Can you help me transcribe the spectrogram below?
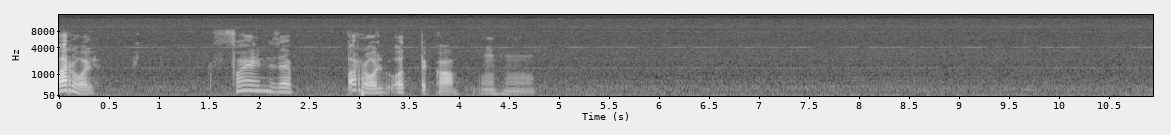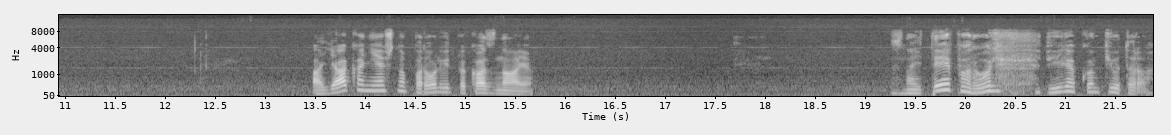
Пароль. Find the пароль от ПК. Угу. А я, конечно, пароль від ПК знаю. Знайти пароль біля комп'ютера.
